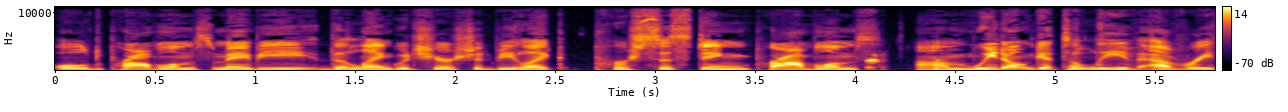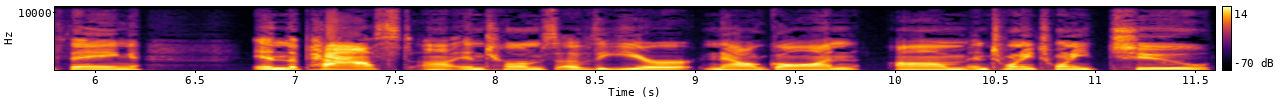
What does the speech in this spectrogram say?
old problems. Maybe the language here should be like persisting problems. Um, we don't get to leave everything in the past uh, in terms of the year now gone. Um, in 2022,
